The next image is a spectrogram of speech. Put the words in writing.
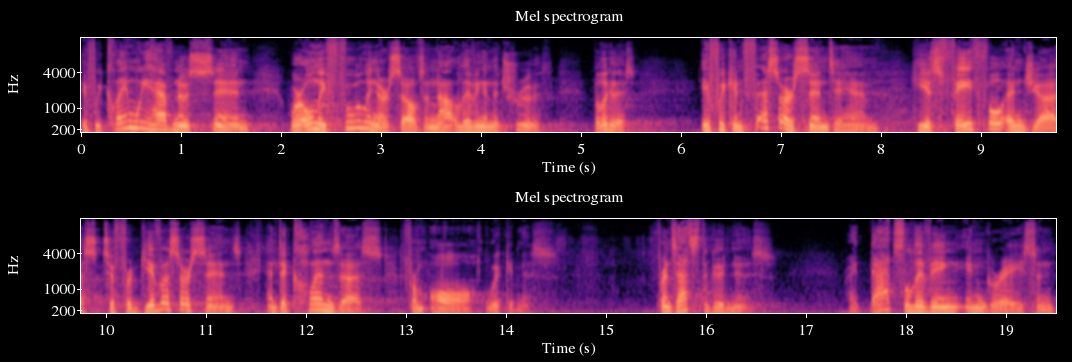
If we claim we have no sin, we're only fooling ourselves and not living in the truth. But look at this. If we confess our sin to him, he is faithful and just to forgive us our sins and to cleanse us from all wickedness. Friends, that's the good news. Right? That's living in grace. And,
